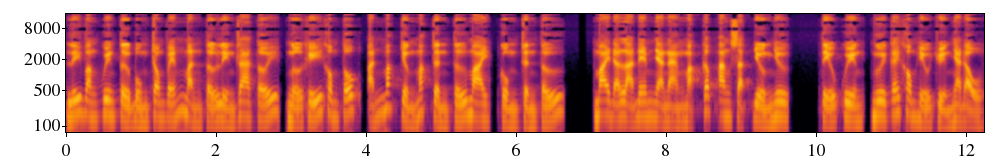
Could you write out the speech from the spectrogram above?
Lý Văn Quyên từ bụng trong vén mạnh tử liền ra tới, ngữ khí không tốt, ánh mắt chừng mắt Trình Tứ Mai, cùng Trình Tứ. Mai đã là đem nhà nàng mặc cấp ăn sạch dường như. Tiểu Quyên, ngươi cái không hiểu chuyện nha đầu,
